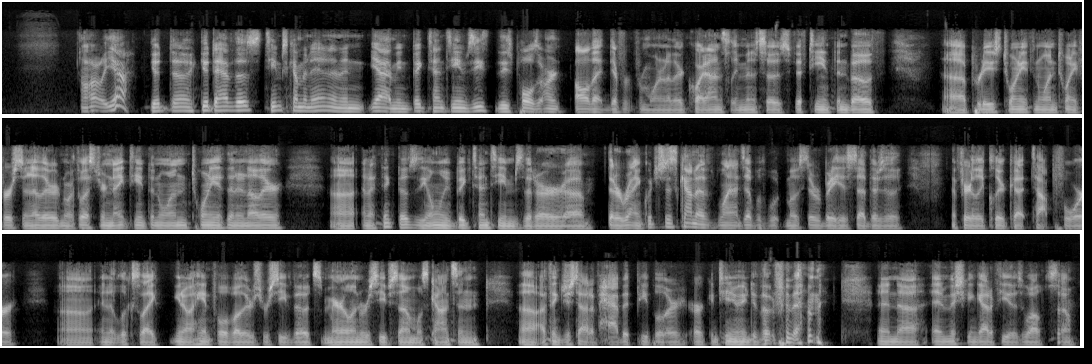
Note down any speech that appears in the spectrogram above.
Oh yeah, good. Uh, good to have those teams coming in, and then yeah, I mean, Big Ten teams. These these polls aren't all that different from one another. Quite honestly, Minnesota's 15th in both. Uh, Purdue's 20th and one, 21st in another. Northwestern 19th and one, 20th in another. Uh, and I think those are the only Big Ten teams that are uh, that are ranked, which just kind of lines up with what most everybody has said. There's a, a fairly clear cut top four, uh, and it looks like you know a handful of others receive votes. Maryland received some, Wisconsin. Uh, I think just out of habit, people are, are continuing to vote for them, and uh, and Michigan got a few as well. So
